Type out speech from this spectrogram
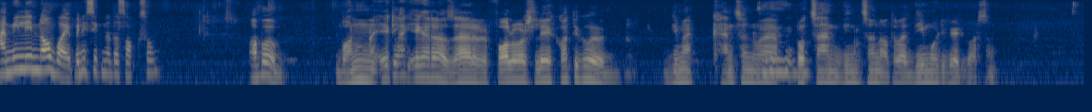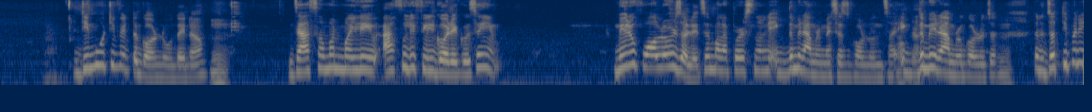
हामीले नभए पनि सिक्न त सक्छौँ। अब भनौँ न एक लाख एघार हजार फलोवर्सले कतिको दिमाग खान्छन् वा प्रोत्साहन दिन्छन् अथवा डिमोटिभेट गर्छन् डिमोटिभेट त गर्नु हुँदैन. जहाँसम्म मैले आफूले फिल गरेको चाहिँ मेरो फलोवर्सहरूले चाहिँ मलाई पर्सनली एकदमै राम्रो मेसेज गर्नुहुन्छ. एकदमै राम्रो गर्नुहुन्छ. तर जति पनि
